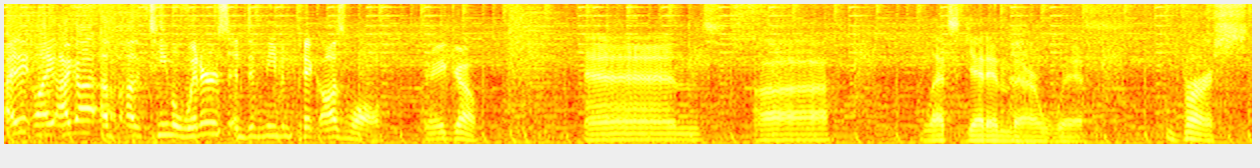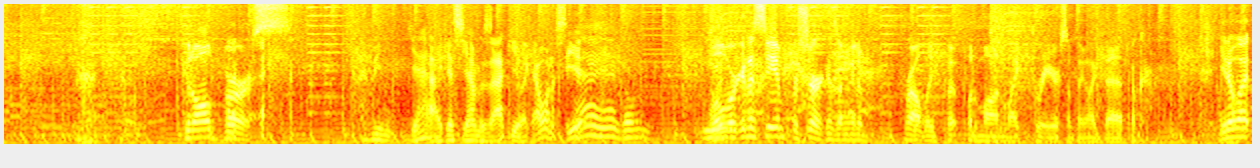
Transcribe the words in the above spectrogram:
I didn't like. I got a, a team of winners and didn't even pick Oswald. There you go. And uh let's get in there with Verse. Good old verse. I mean, yeah, I guess Yamazaki, like I want to see it. Yeah, yeah, go. well, we're gonna see him for sure because I'm gonna probably put put him on like three or something like that. Okay. You know what?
